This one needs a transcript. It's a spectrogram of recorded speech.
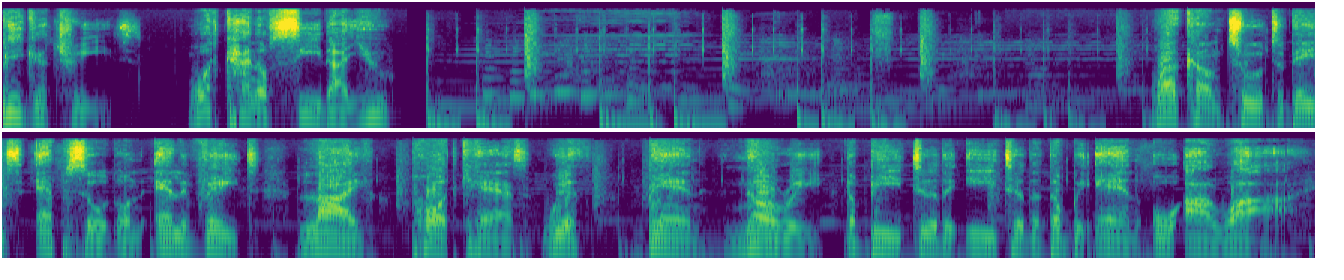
bigger trees. What kind of seed are you? Welcome to today's episode on Elevate Live Podcast with Ben Nori, the B to the E to the W N O R Y.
